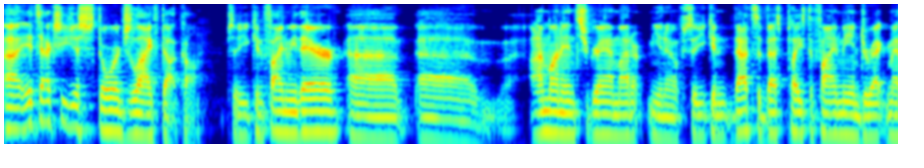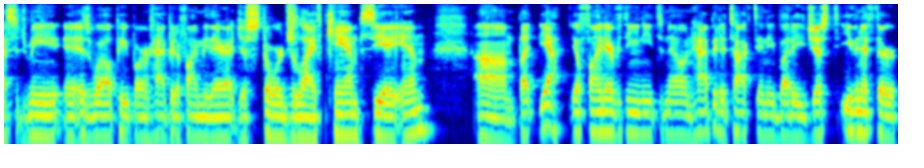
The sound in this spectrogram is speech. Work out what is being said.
uh, it's actually just storagelife.com so you can find me there. Uh, uh, I'm on Instagram. I don't, you know, so you can. That's the best place to find me and direct message me as well. People are happy to find me there at just Storage Life Cam C A M. Um, but yeah, you'll find everything you need to know, and happy to talk to anybody. Just even if they're,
